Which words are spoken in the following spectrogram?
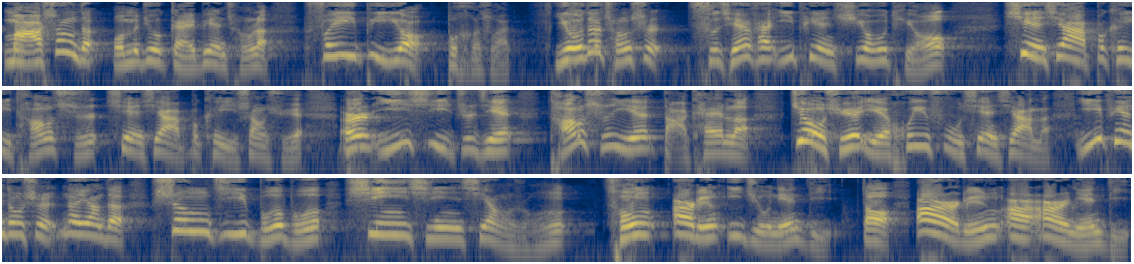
马上的我们就改变成了非必要不核酸。有的城市此前还一片萧条。线下不可以堂食，线下不可以上学，而一夕之间，堂食也打开了，教学也恢复线下了，一片都是那样的生机勃勃、欣欣向荣。从二零一九年底到二零二二年底，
